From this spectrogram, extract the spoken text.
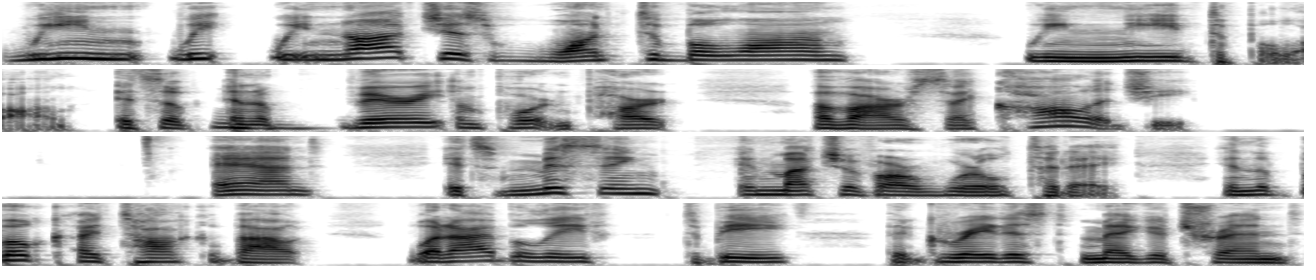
we we we not just want to belong we need to belong. It's a, in a Mm. very important part of our psychology. And it's missing in much of our world today. In the book i talk about what i believe to be the greatest megatrend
